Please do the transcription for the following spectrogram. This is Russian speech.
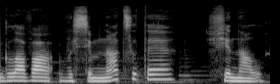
Глава 18. Финал.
